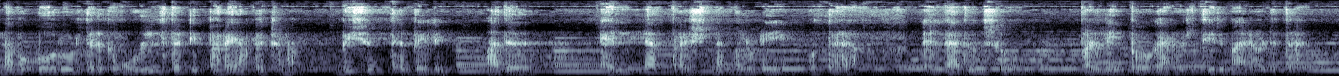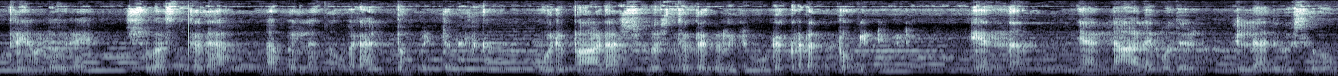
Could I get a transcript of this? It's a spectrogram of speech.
നമുക്ക് ഓരോരുത്തർക്കും ഉള്ളിൽ തട്ടി പറയാൻ പറ്റണം. വിശുദ്ധ ബലി അത് എല്ലാ പ്രശ്നങ്ങളുടെയും ഉത്തരം. എല്ലാ ദിവസവും പള്ളിയിൽ പോകാൻ ഒരു തീരുമാനമെടുത്താൽ പ്രിയമുള്ളവരെ സ്വസ്ഥത നമ്മിൽ നിന്ന് ഒരല്പം വിട്ടു നിൽക്കും ഒരുപാട് അസ്വസ്ഥതകളിലൂടെ കടന്നു പോകേണ്ടി വരും. എന്ന് ഞാൻ നാളെ മുതൽ എല്ലാ ദിവസവും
